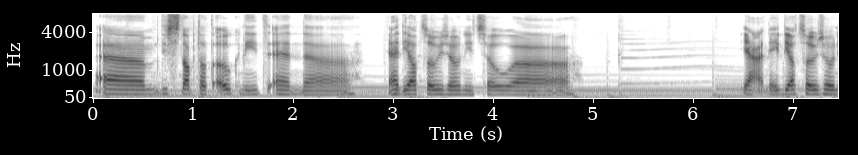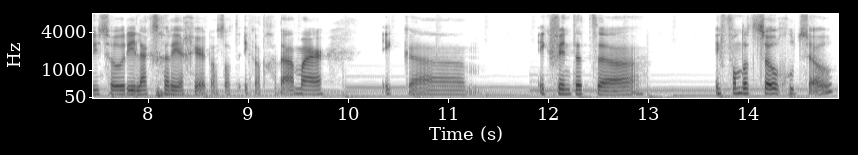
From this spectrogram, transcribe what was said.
Ehm, die snapt dat ook niet. En uh, ja, die had sowieso niet zo. Uh, ja, nee, die had sowieso niet zo relaxed gereageerd als dat ik had gedaan. Maar ik, ehm, ik vind het. ik vond het zo goed zo.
